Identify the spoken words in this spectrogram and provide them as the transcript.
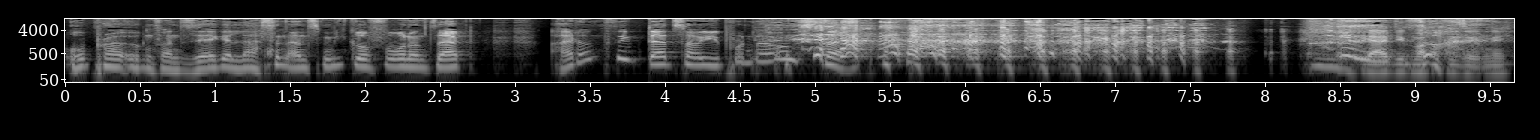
Oprah irgendwann sehr gelassen ans Mikrofon und sagt, I don't think that's how you pronounce that. Ja, die mochten sie nicht.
